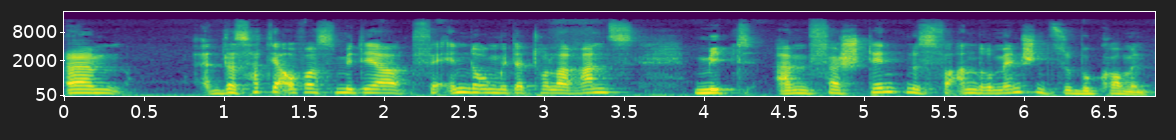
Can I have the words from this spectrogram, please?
ähm, das hat ja auch was mit der Veränderung, mit der Toleranz, mit einem Verständnis für andere Menschen zu bekommen.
